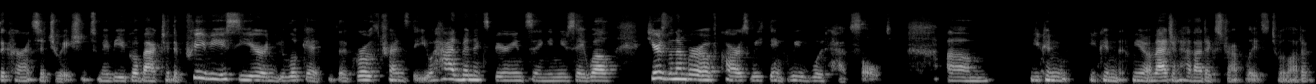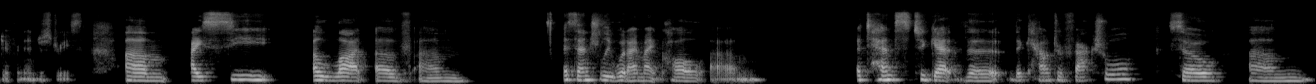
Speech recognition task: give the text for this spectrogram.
the current situation. So maybe you go back to the previous year and you look at the growth trends that you had been experiencing and you say, well, here's the number of cars we think we would have sold. Um, you can you can you know imagine how that extrapolates to a lot of different industries. Um, I see a lot of um, essentially what I might call um, attempts to get the the counterfactual. So um,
